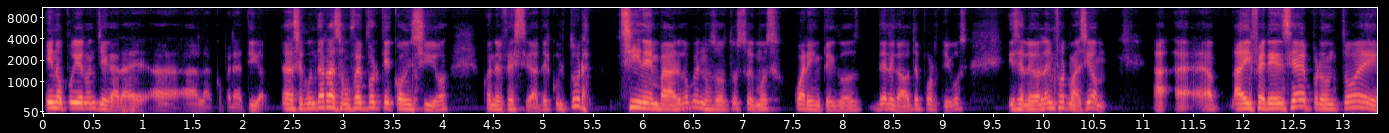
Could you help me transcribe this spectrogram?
y no pudieron llegar a, la cooperativa. La segunda razón fue porque coincidió con el Festival de Cultura. Sin embargo, pues nosotros tuvimos 42 delegados deportivos y se le dio la información. A, diferencia de pronto de,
